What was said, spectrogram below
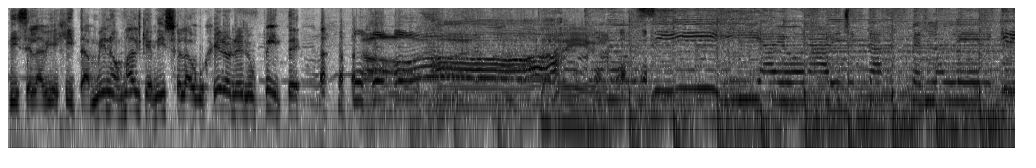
dice la viejita, menos mal que me hizo el agujero en el upite. Hai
